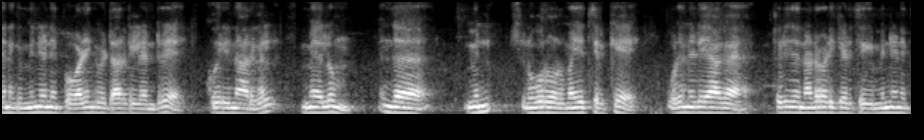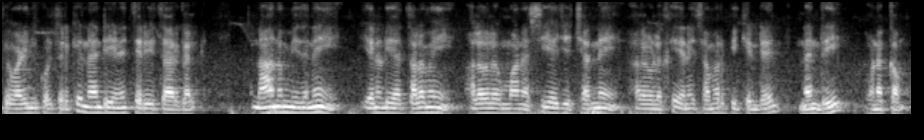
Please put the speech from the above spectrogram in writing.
எனக்கு மின் இணைப்பு வழங்கிவிட்டார்கள் என்று கூறினார்கள். மேலும் இந்த மின் நுகர்வோர் மையத்திற்கு உடனடியாக துரித நடவடிக்கை எடுத்து மின் இணைப்பை வழங்கி கொடுத்ததற்கு நன்றியினை தெரிவித்தார்கள். நானும் இதனை என்னுடைய தலைமை அலுவலகமான சிஐஜி சென்னை அலுவலகத்துக்கு என்னை சமர்ப்பிக்கின்றேன். நன்றி வணக்கம்.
